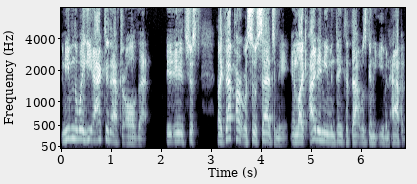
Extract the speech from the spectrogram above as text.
and even the way he acted after all of that, it, it's just like that part was so sad to me, and like I didn't even think that that was going to even happen.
